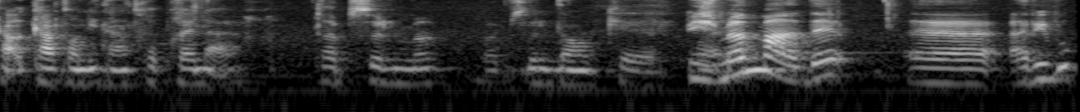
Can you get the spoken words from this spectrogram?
quand on est entrepreneur. Absolument, absolument. Donc, euh, Puis je me demandais, euh, avez-vous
